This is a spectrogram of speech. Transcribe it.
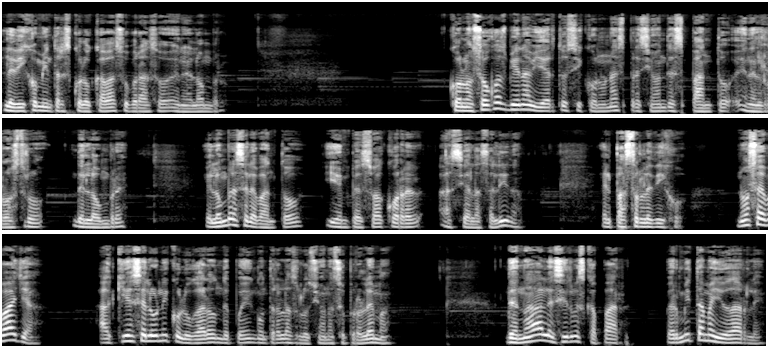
le dijo mientras colocaba su brazo en el hombro. Con los ojos bien abiertos y con una expresión de espanto en el rostro del hombre, el hombre se levantó y empezó a correr hacia la salida. El pastor le dijo, No se vaya, aquí es el único lugar donde puede encontrar la solución a su problema. De nada le sirve escapar, permítame ayudarle.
